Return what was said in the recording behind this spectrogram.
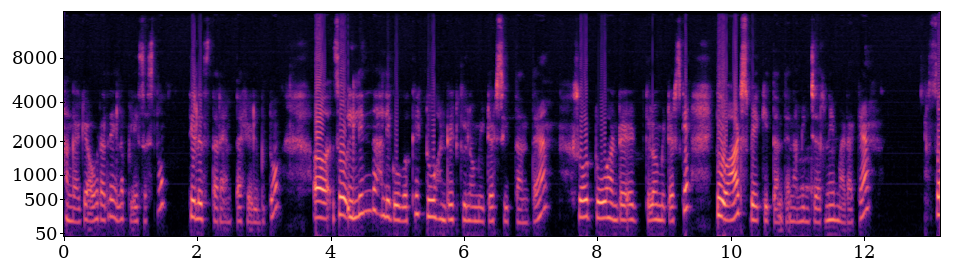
ಹಾಗಾಗಿ ಅವರಾದ್ರೆ ಎಲ್ಲ ಪ್ಲೇಸಸ್ನು ತಿಳಿಸ್ತಾರೆ ಅಂತ ಹೇಳ್ಬಿಟ್ಟು. ಸೊ ಇಲ್ಲಿಂದ ಅಲ್ಲಿಗೆ ಹೋಗೋಕೆ ಟೂ ಹಂಡ್ರೆಡ್ ಕಿಲೋಮೀಟರ್ಸ್ ಇತ್ತಂತೆ. ಸೊ ಟೂ ಹಂಡ್ರೆಡ್ ಕಿಲೋಮೀಟರ್ಸ್ಗೆ ಟೂ ಅವರ್ಸ್ ಬೇಕಿತ್ತಂತೆ ನಮಗೆ ಜರ್ನಿ ಮಾಡೋಕ್ಕೆ. ಸೊ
